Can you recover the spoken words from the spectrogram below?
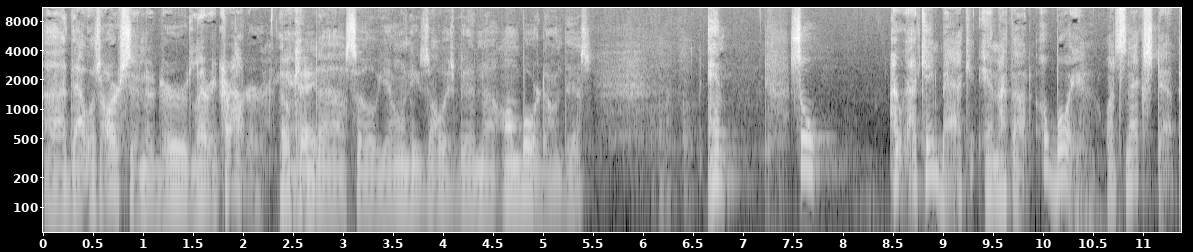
uh, that was our senator, Larry Crowder. Okay. And uh, so you know, and he's always been uh, on board on this. And so I, I came back and I thought, oh boy, what's next step?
